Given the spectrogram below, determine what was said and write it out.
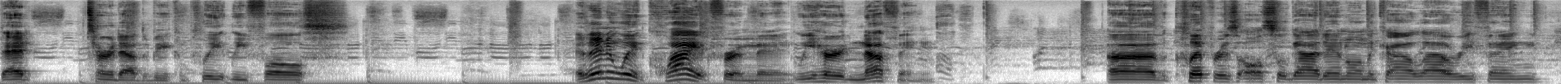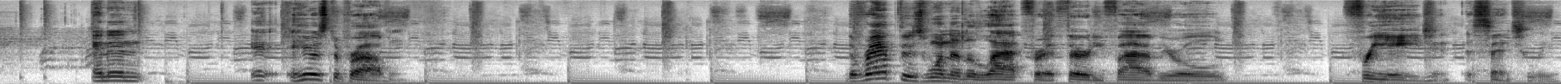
That turned out to be completely false. And then it went quiet for a minute. We heard nothing. Uh, the Clippers also got in on the Kyle Lowry thing. And then it, here's the problem. The Raptors wanted a lot for a 35 year old free agent, essentially.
